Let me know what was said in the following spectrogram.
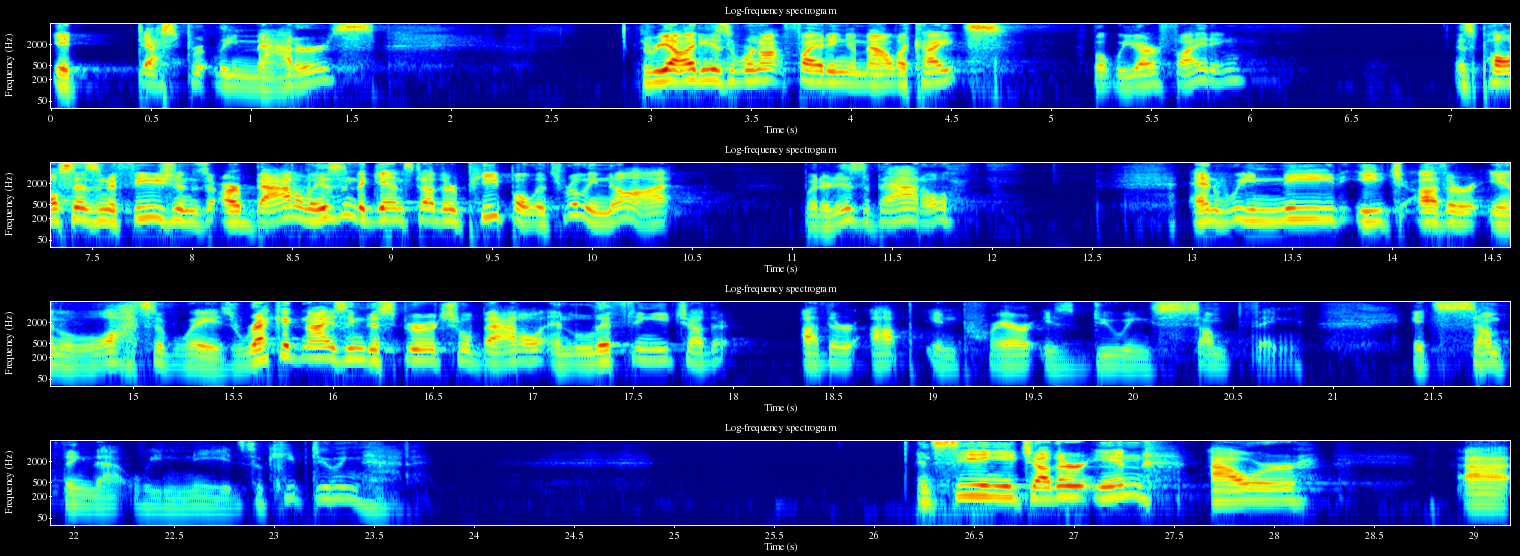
It desperately matters. The reality is we're not fighting Amalekites, but we are fighting. As Paul says in Ephesians, our battle isn't against other people. It's really not, but it is a battle. And we need each other in lots of ways. Recognizing the spiritual battle and lifting each other, other up in prayer is doing something. It's something that we need. So keep doing that. And seeing each other in our uh,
